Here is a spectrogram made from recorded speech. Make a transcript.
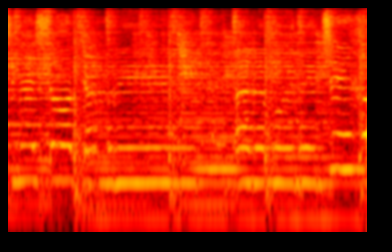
Cine și o gânduri În nevoie de ce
